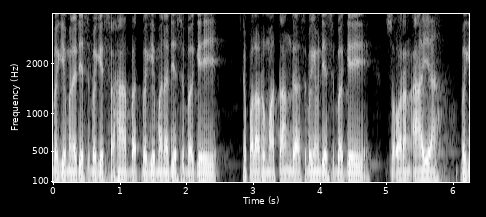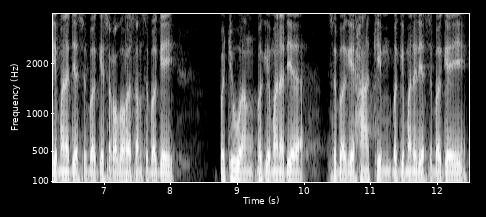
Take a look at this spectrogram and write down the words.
Bagaimana dia sebagai sahabat, bagaimana dia sebagai kepala rumah tangga, bagaimana dia sebagai seorang ayah, bagaimana dia sebagai sallallahu alaihi wasallam sebagai pejuang, bagaimana dia sebagai hakim, bagaimana dia sebagai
